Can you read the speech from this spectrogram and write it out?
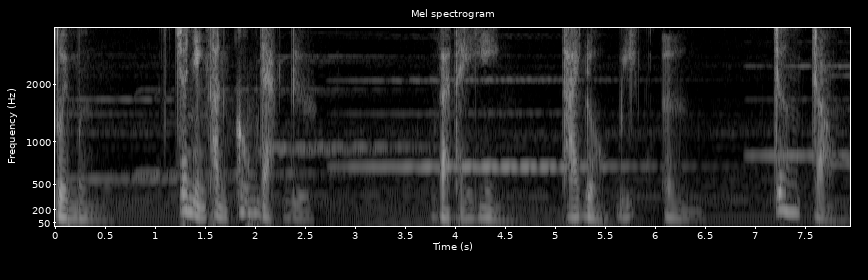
tôi mừng cho những thành công đạt được và thể hiện thái độ biết ơn, trân trọng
